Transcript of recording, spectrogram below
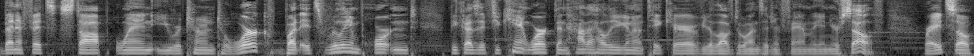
Benefits stop when you return to work, but it's really important because if you can't work, then how the hell are you going to take care of your loved ones and your family and yourself? Right? So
